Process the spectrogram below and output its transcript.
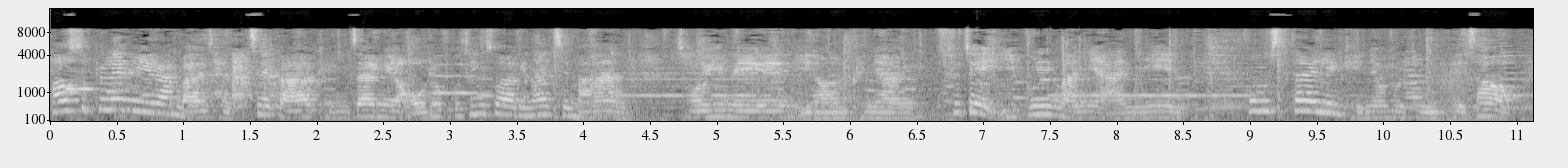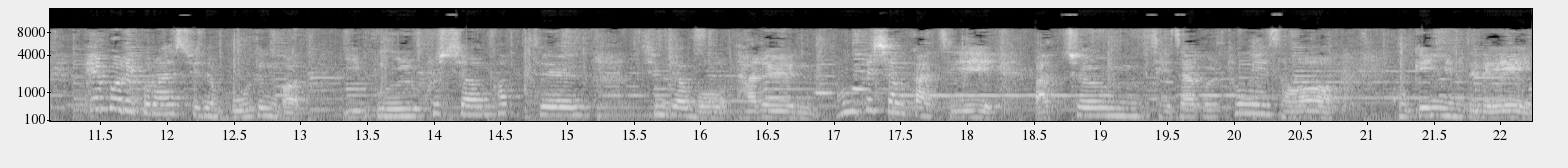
하우스 플래닝이란 말 자체가 굉장히 어렵고 생소하긴 하지만 저희는 이런 그냥 수제 이불만이 아닌 홈 스타일링 개념을 도입해서 패브릭으로 할 수 있는 모든 것 이불, 쿠션, 커튼 심지어 뭐 다른 홈 패션까지 맞춤 제작을 통해서 고객님들의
